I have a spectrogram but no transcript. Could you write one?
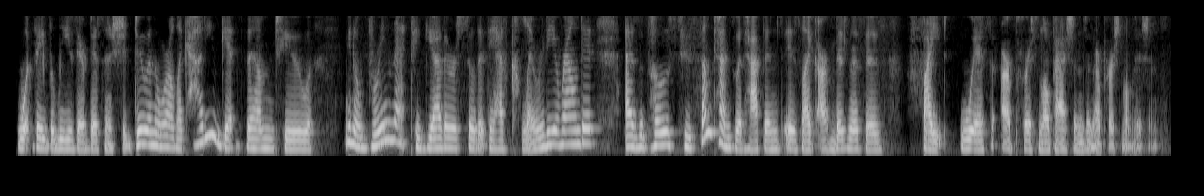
what they believe their business should do in the world? Like, how do you get them to, you know, bring that together so that they have clarity around it, as opposed to sometimes what happens is like our businesses fight with our personal passions and our personal visions.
